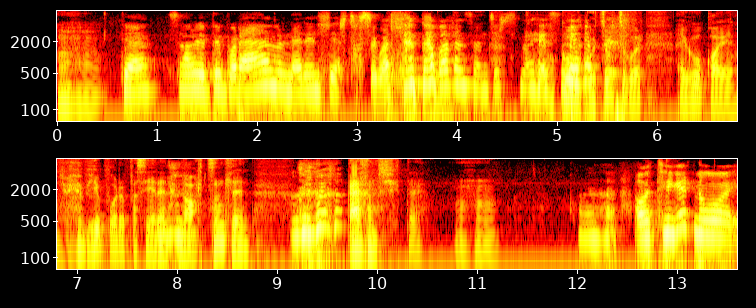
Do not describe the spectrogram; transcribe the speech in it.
Аа. Тэ. Sorry би бүр амар нарийн л ярьчих шиг боллоо. Та бахан санжирсан уу яасан. Үгүй зүг зүгээр. Айгуу гоё юм. Би бүр бас яриад нь орцсон л байна. Гайхамшигтай. Аа. Аа тэгээд нөгөө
